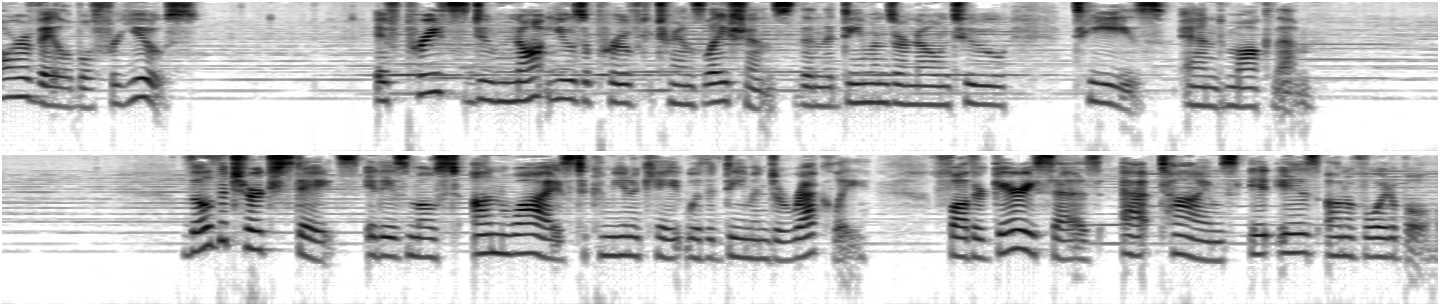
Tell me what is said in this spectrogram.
are available for use. If priests do not use approved translations, then the demons are known to tease and mock them. Though the Church states it is most unwise to communicate with a demon directly, Father Gary says at times it is unavoidable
